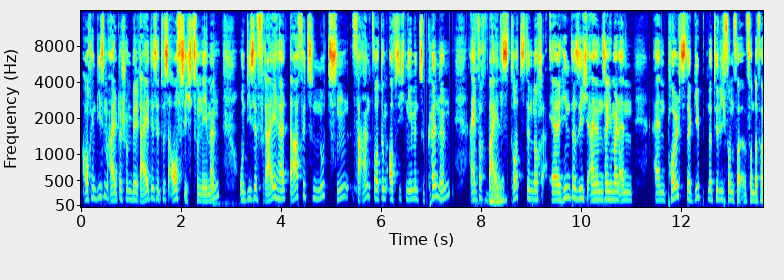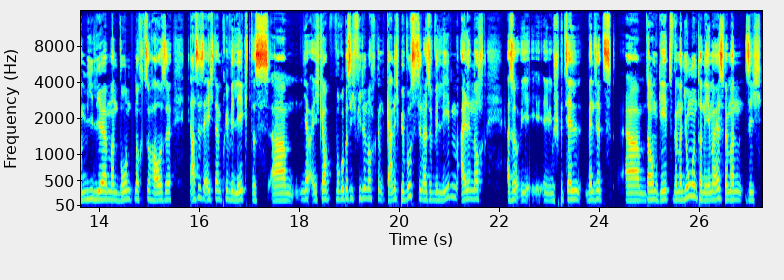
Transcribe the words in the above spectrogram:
auch in diesem Alter schon bereit ist, etwas auf sich zu nehmen und diese Freiheit dafür zu nutzen, Verantwortung auf sich nehmen zu können, einfach weil es mhm. trotzdem noch äh, hinter sich einen, sag ich mal, einen, ein Polster gibt, natürlich von, von der Familie, man wohnt noch zu Hause. Das ist echt ein Privileg, das, ähm, ja, ich glaube, worüber sich viele noch gar nicht bewusst sind. Also wir leben alle noch, also speziell, wenn es jetzt ähm, darum geht, wenn man Jungunternehmer ist, wenn man sich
